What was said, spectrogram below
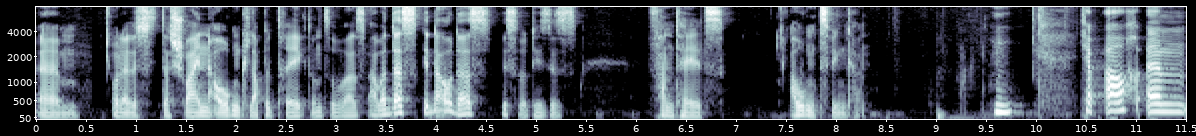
ähm, oder das, das Schwein eine Augenklappe trägt und sowas. Aber das, genau das ist so dieses Funtails Augenzwinkern. Hm. Ich habe auch, ähm,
